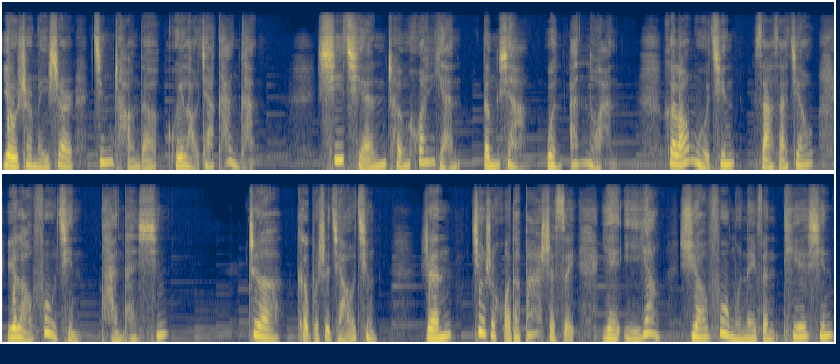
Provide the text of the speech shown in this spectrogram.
有事儿没事儿，经常的回老家看看，膝前承欢颜，灯下问安暖，和老母亲撒撒娇，与老父亲谈谈心，这。”可不是矫情，人就是活到八十岁，也一样需要父母那份贴心、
